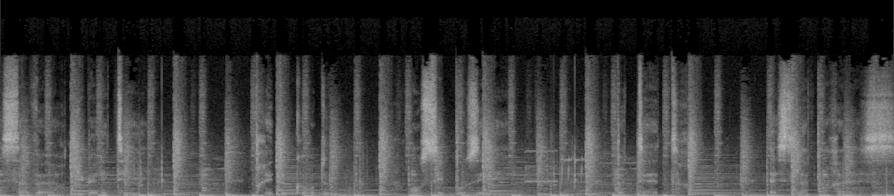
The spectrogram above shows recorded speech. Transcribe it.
La saveur du bel été. Près de Cordoue, on s'est posé. Peut-être est-ce la paresse,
